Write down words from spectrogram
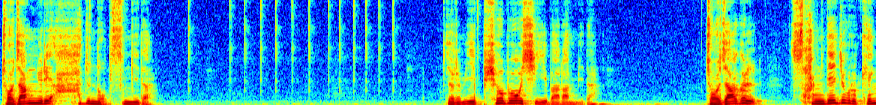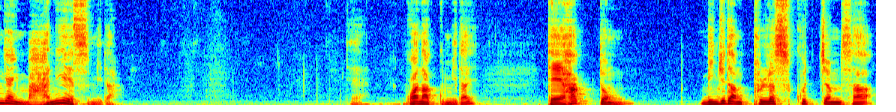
조작률이 아주 높습니다. 여러분 이 표 보시기 바랍니다. 조작을 상대적으로 굉장히 많이 했습니다. 예, 관악구입니다. 대학동 민주당 플러스 9.4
